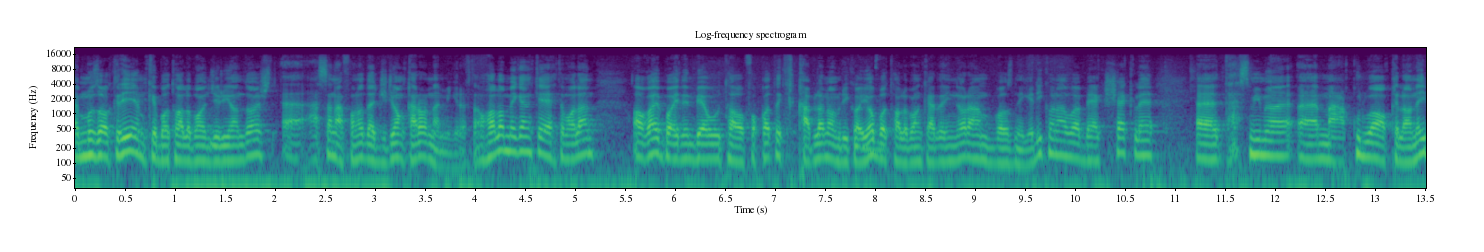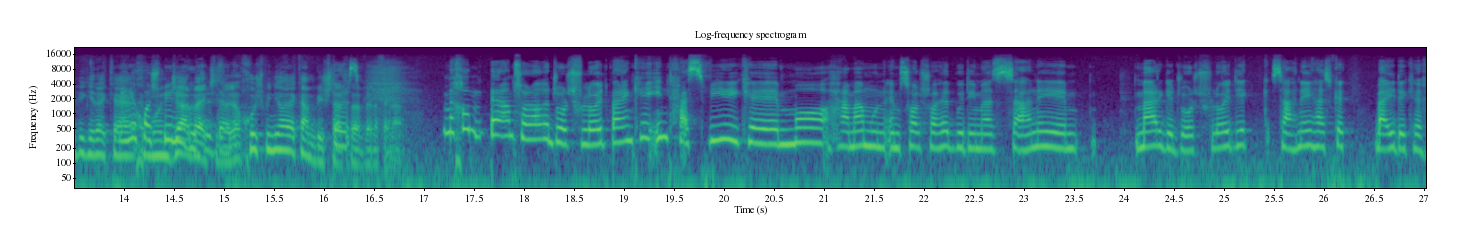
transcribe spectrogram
مذاکره هم که با طالبان جریان داشت اصلا افغان در جریان قرار نمی گرفتن حالا میگن که احتمالا آقای بایدن بیا و توافقات که قبلا آمریکایی‌ها با طالبان کرده اینا رو هم بازنگری کنن و به یک شکل تصمیم معقول و عاقلانه بگیره که یعنی منجر به خوشبینی ها یکم بیشتر شده می‌خوام برم سراغ جورج فلوید برای اینکه این تصویری که ما هممون امسال شاهد بودیم از صحنه مرگ جورج فلوید یک صحنه هست که بعیده که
